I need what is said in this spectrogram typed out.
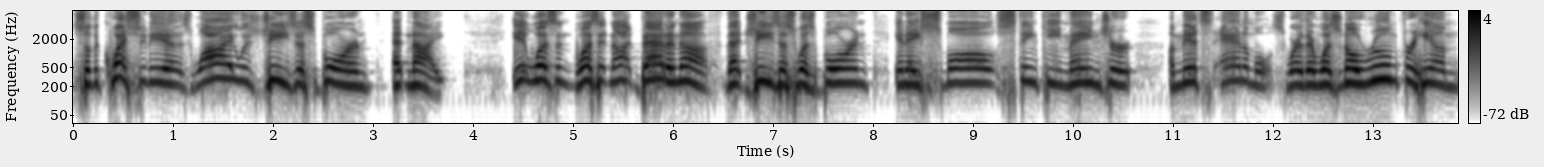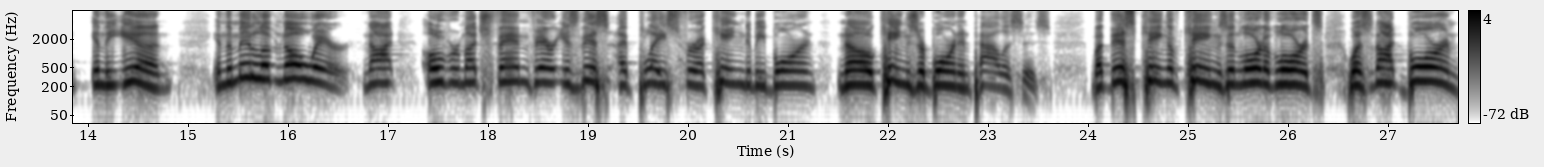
So the question is, why was Jesus born at night? It wasn't was it not bad enough that Jesus was born in a small stinky manger amidst animals where there was no room for him in the inn in the middle of nowhere, not over much fanfare. Is this a place for a king to be born? No, kings are born in palaces. But this King of Kings and Lord of Lords was not born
